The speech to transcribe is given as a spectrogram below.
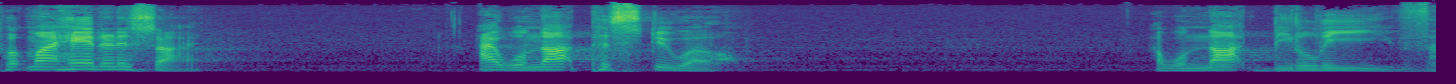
put my hand in his side, I will not pisteuo. I will not believe.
